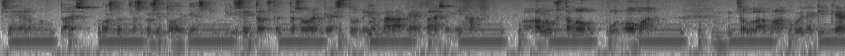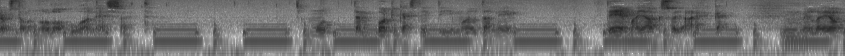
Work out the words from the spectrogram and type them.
Se helpottaisi. Ostettaisiko sit oikea studio? Sitten ostettaisiin oikea studio. Mä rakentaisin ihan alusta loppuun oman. Nyt ollaan vaan kuitenkin kerrostalon olohuoneessa. Että... Mutta tämän podcastin tiimoilta niin teemajaksoja ehkä. Mm. Meillä on jo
